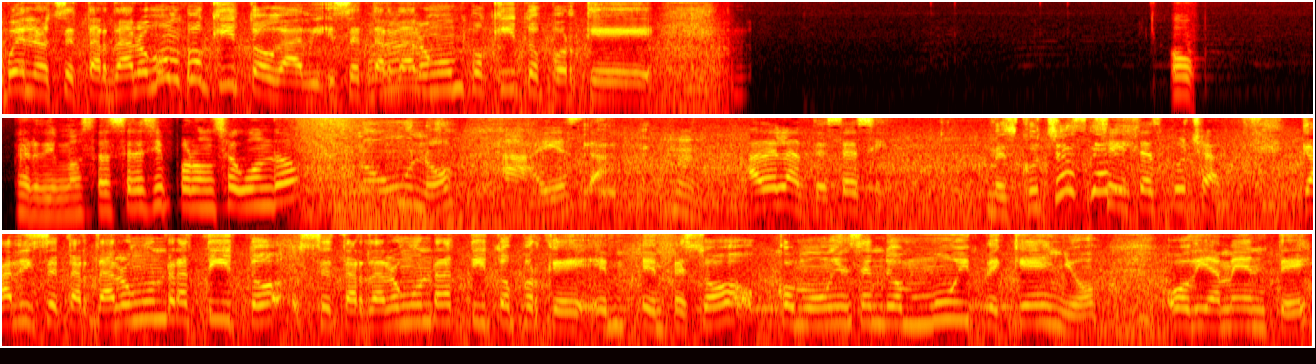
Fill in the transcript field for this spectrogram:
Bueno, se tardaron un poquito, Gaby, se tardaron un poquito porque Perdimos a Ceci por un segundo. No uno. Ah, ahí está. Adelante, Ceci. ¿Me escuchas? Sí, te escuchamos. Gaby, se tardaron un ratito, se tardaron un ratito porque em- empezó como un incendio muy pequeño, obviamente,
